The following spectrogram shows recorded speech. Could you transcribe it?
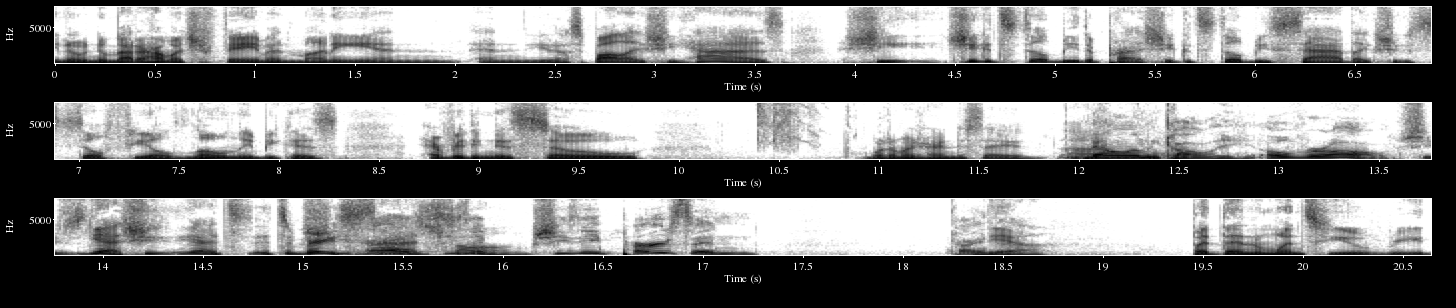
you know, no matter how much fame and money and and you know spotlight she has, she she could still be depressed. She could still be sad. Like she could still feel lonely because everything is so. What am I trying to say? Um, Melancholy overall. She's Yeah, she. Yeah, it's it's a very sad has- she's song. A, she's a person. Kind of. Yeah. But then once you read,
